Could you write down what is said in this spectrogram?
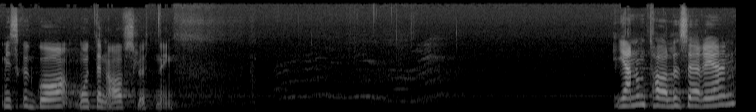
vi skal gå mot en avslutning. Gjennom taleserien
